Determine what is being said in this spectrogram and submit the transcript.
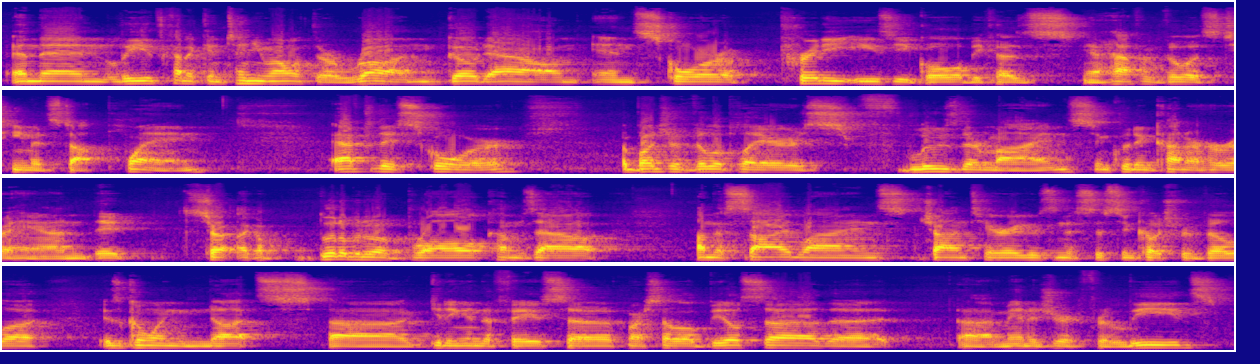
And then Leeds kind of continue on with their run, go down, and score a pretty easy goal because you know, half of Villa's team had stopped playing. After they score, a bunch of Villa players lose their minds, including Conor Hourihane. They start like a little bit of a brawl comes out on the sidelines. John Terry, who's an assistant coach for Villa, is going nuts, uh, getting in the face of Marcelo Bielsa, the uh, manager for Leeds.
